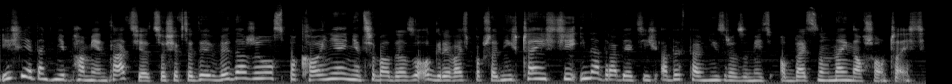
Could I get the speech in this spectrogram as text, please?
Jeśli jednak nie pamiętacie, co się wtedy wydarzyło, spokojnie, nie trzeba od razu ogrywać poprzednich części i nadrabiać ich, aby w pełni zrozumieć obecną, najnowszą część.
